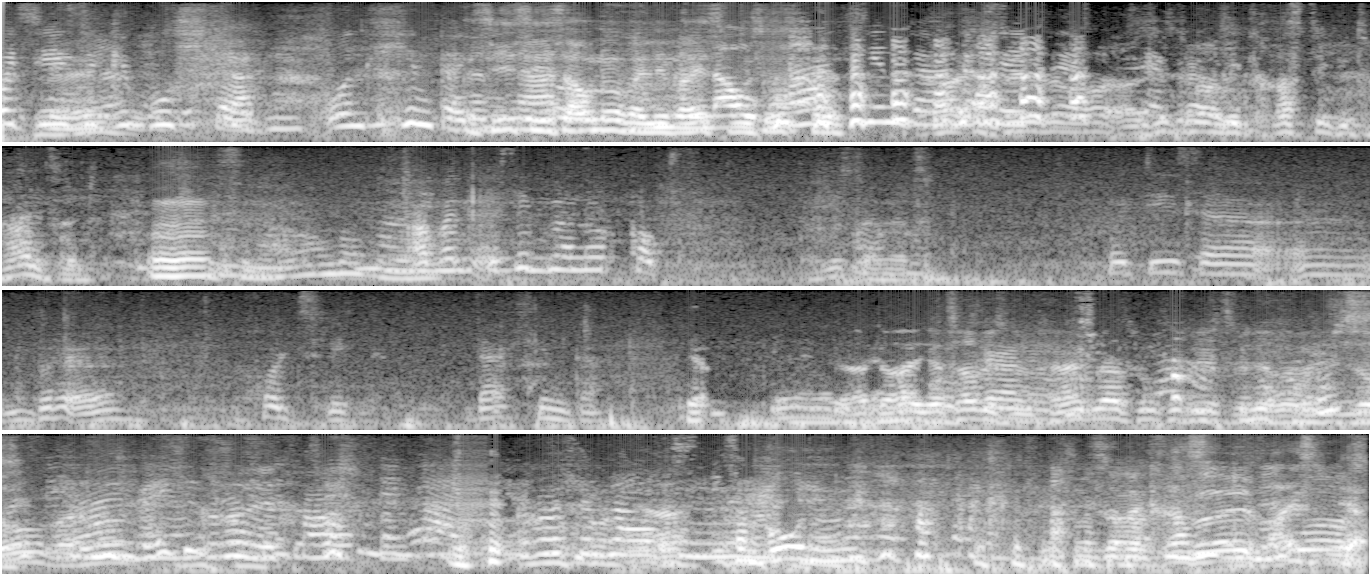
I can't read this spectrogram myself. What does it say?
Und diese Gebüsch und hinter Sie, sie ist auch nur, weil ich weiß, wo es genau. Ah, ist. sieht man wie krass die getan sind. Mhm. Aber da sieht man nur Kopf, Was ist denn jetzt? wo dieser äh, äh Holz liegt. Dahinter. Ja. Ja, da, jetzt habe ich es mit dem Fernglas funktioniert es wieder. Aber nicht so, warte. Ist am Boden. Das ist aber krass, weißt du? was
